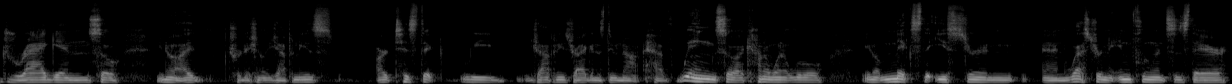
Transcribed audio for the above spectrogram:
dragon. So, you know, I traditionally Japanese artistically Japanese dragons do not have wings, so I kind of went a little you know, mix the Eastern and Western influences there.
